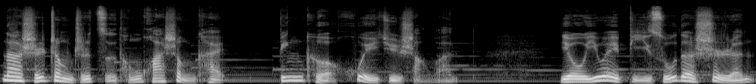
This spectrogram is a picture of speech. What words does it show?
那时正值紫藤花盛开，宾客汇聚赏玩。有一位鄙俗的士人，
